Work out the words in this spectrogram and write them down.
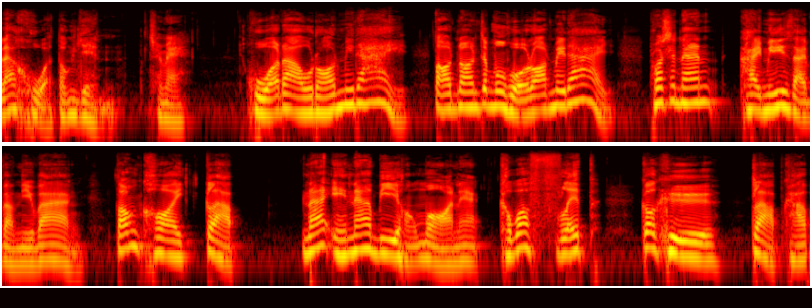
และหัวต้องเย็นใช่ไหมหัวเราร้อนไม่ได้ ตอนนอนจะมือหัวร้อนไม่ได้ เพราะฉะนั้นใครมีนิสัยแบบนี้บ้าง ต้องคอยกลับหน้า A หน้า B ของหมอเนี่ยคาว่า flip ก็คือกลับครับ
